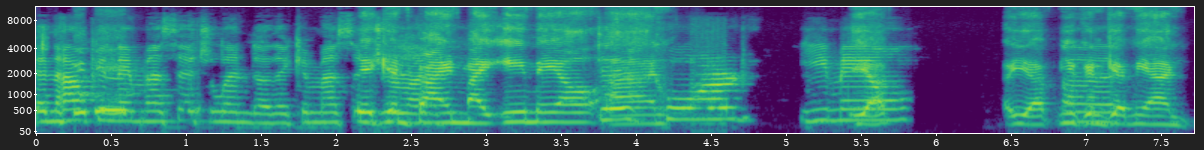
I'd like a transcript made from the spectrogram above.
and how can they message Linda? They can message They can find my email on. Discord, email, Yep. Yep. You can uh, get me on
